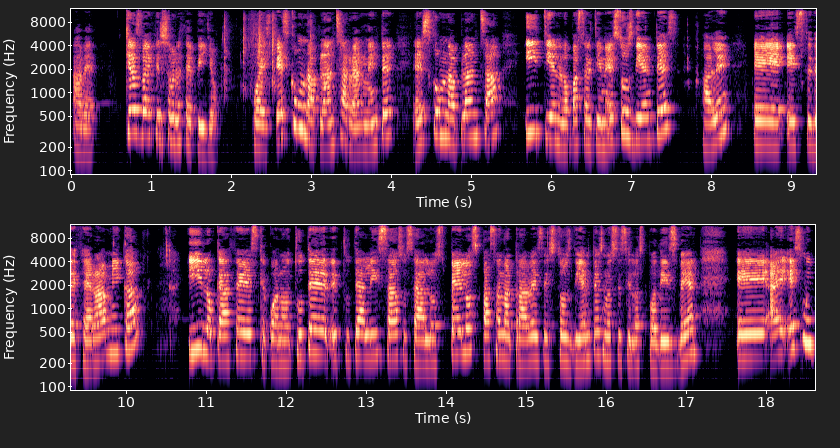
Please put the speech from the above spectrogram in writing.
A ver, ¿qué os voy a decir sobre el cepillo? Pues es como una plancha realmente, es como una plancha y tiene, lo pasa que tiene estos dientes ¿vale? Eh, este de cerámica y lo que hace es que cuando tú te, tú te alisas, o sea, los pelos pasan a través de estos dientes, no sé si los podéis ver. Eh, es, muy,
